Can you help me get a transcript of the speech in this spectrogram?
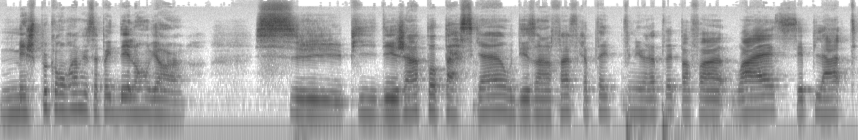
mais je peux comprendre que ça peut être des longueurs. Puis des gens pas patients ou des enfants peut-être, finiraient peut-être par faire Ouais, c'est plate.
